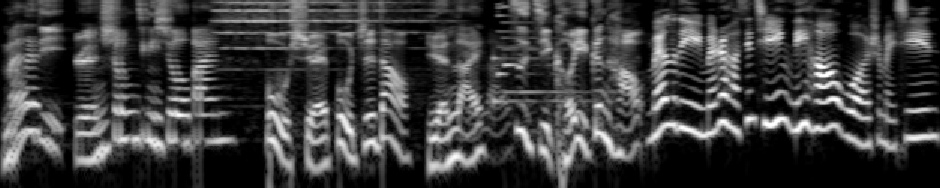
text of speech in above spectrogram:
Melody，Melody 人生进修班，不学不知道，原来自己可以更好。Melody 每日好心情，你好，我是美心。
